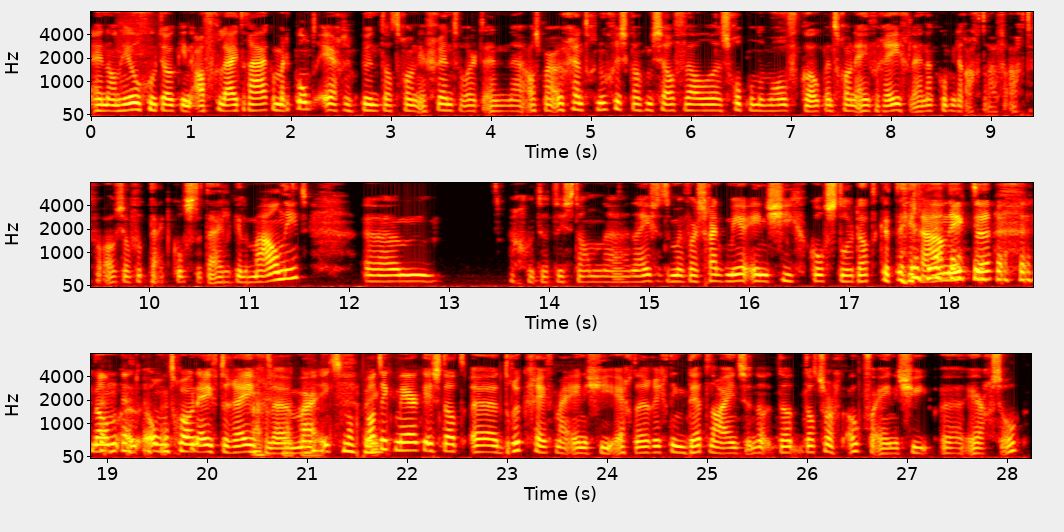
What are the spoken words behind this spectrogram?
En dan heel goed ook in afgeleid raken. Maar er komt ergens een punt dat het gewoon urgent wordt. En als het maar urgent genoeg is, kan ik mezelf wel een schop onder mijn hoofd kopen en het gewoon even regelen. En dan kom je er achteraf achter van, oh, zoveel tijd kost het eigenlijk helemaal niet. Um, maar goed, dat is dan, uh, dan heeft het me waarschijnlijk meer energie gekost doordat ik het tegenaan hikte, dan uh, om het gewoon even te regelen. maar ik, wat ik merk is dat uh, druk geeft mij energie, echt richting deadlines. En dat, dat, dat zorgt ook voor energie ergens op.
